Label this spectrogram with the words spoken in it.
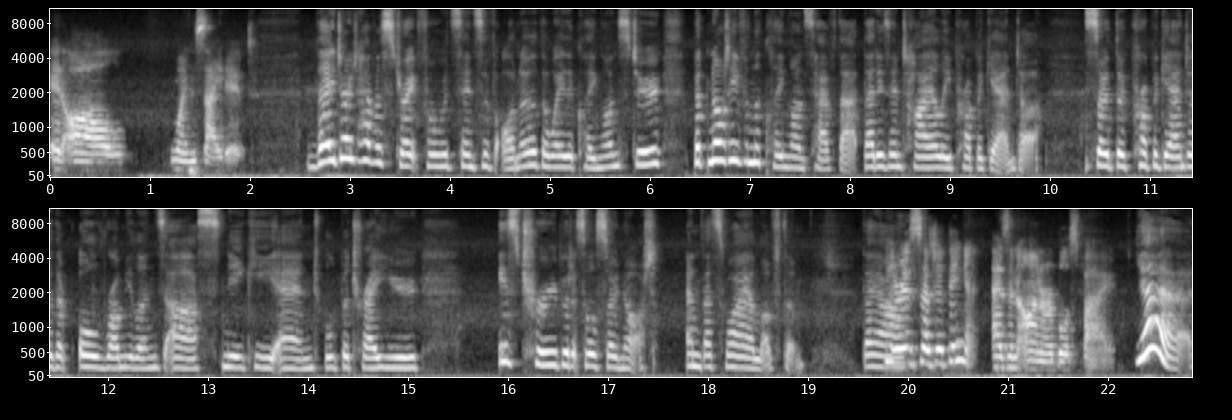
at all one sided. They don't have a straightforward sense of honor the way the Klingons do, but not even the Klingons have that. That is entirely propaganda. So the propaganda that all Romulans are sneaky and will betray you is true, but it's also not. And that's why I love them. They are. There is such a thing as an honorable spy. Yeah.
